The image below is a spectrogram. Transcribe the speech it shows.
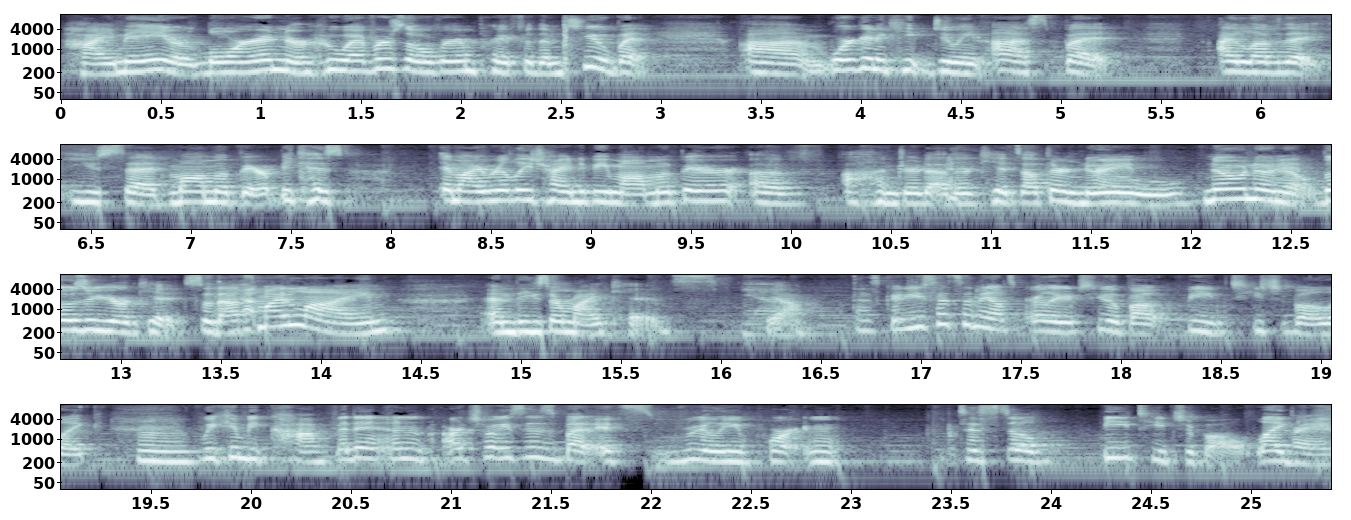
Jaime or Lauren or whoever's over and pray for them too. But um, we're gonna keep doing us. But I love that you said mama bear because am I really trying to be mama bear of a hundred other kids out there? No, Right. no, no, no. Right. Those are your kids. So that's my line, and these are my kids. Yeah. yeah. That's good. You said something else earlier too about being teachable. Like we can be confident in our choices, but it's really important to still be teachable. Like Right.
